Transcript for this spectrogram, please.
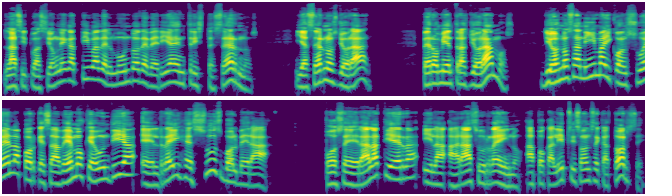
La situación negativa del mundo debería entristecernos y hacernos llorar, pero mientras lloramos, Dios nos anima y consuela porque sabemos que un día el Rey Jesús volverá, poseerá la tierra y la hará su reino. Apocalipsis 11:14.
